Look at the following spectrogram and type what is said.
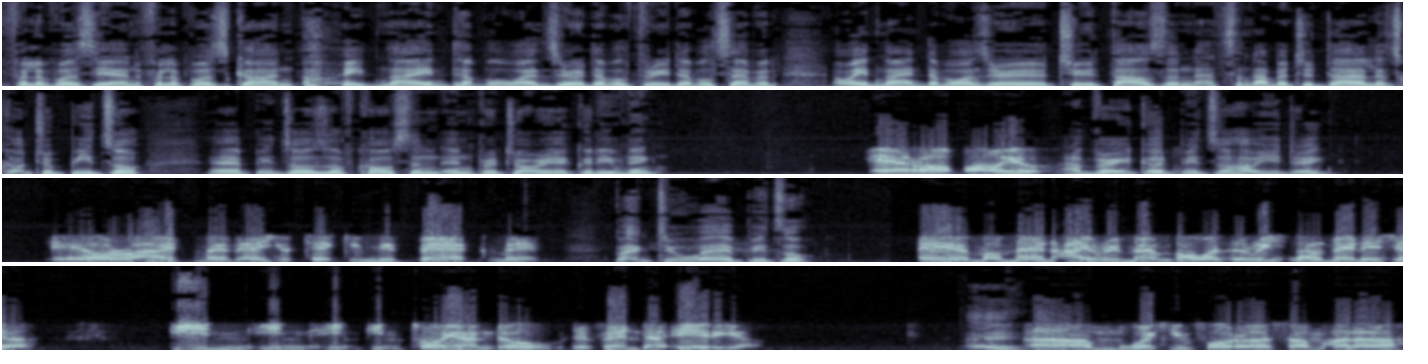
Philip was here and Philip was gone. 089 110 089 2000. That's the number to dial. Let's go to Pizzo. Uh, Pizzo is, of course, in, in Pretoria. Good evening. Hey, Rob, how are you? I'm very good, Pizzo. How are you doing? Hey, all right, man. Hey, you're taking me back, man. Back to where, Pizzo? Hey, my man, I remember I was a regional manager in in in, in Thohoyandou, the Venda area. Hey. Um, working for uh, some other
